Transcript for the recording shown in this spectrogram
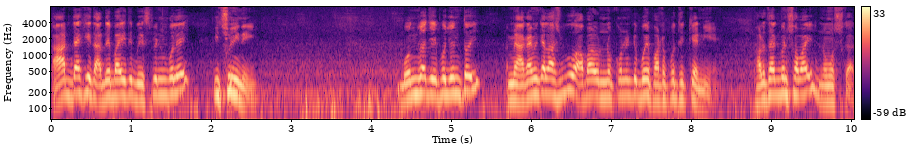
আর দেখে তাদের বাড়িতে বেসমেন্ট বলে কিছুই নেই। বন্ধুরা যে পর্যন্তই। আমি আগামীকাল আসব আবার অন্য কোনো একটি বই পাঠ্যপ্রতিক্রিয়া নিয়ে। ভালো থাকবেন সবাই, নমস্কার।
